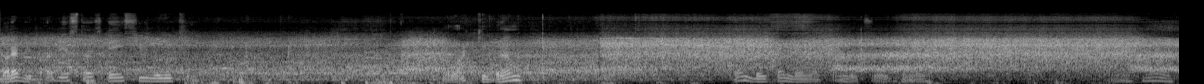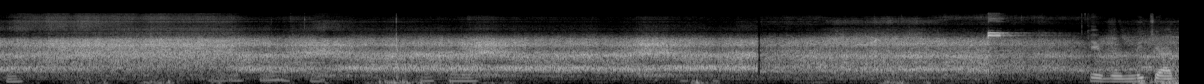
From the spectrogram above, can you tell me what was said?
Bora ver, bora ver se nós ganhamos esse jogo aqui. Vamos lá, quebramos. Também, também, né? Também, Quebrou no liteário.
